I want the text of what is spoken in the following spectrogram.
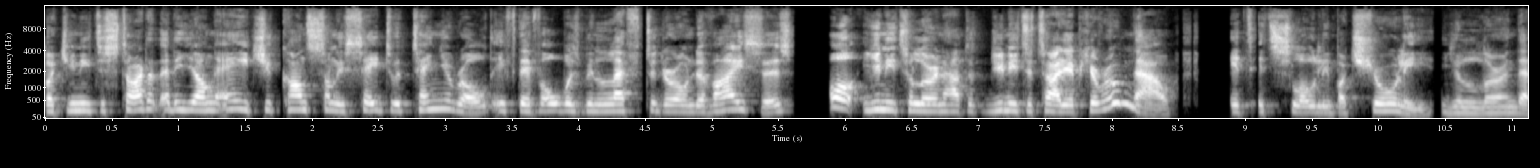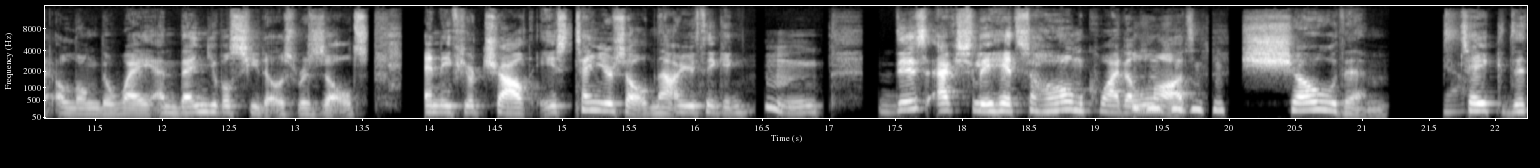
But you need to start it at a young age. You can't suddenly say to a 10 year old, if they've always been left to their own devices, well, you need to learn how to, you need to tidy up your room now. It's, it's slowly but surely you learn that along the way and then you will see those results and if your child is 10 years old now you're thinking hmm this actually hits home quite a lot. Show them. Yeah. Take the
